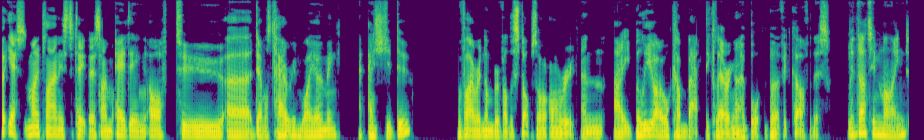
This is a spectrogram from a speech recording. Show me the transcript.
But yes, my plan is to take this. I'm heading off to uh, Devil's Tower in Wyoming, as you do, via a number of other stops on, en route. And I believe I will come back declaring I have bought the perfect car for this. With that in mind,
